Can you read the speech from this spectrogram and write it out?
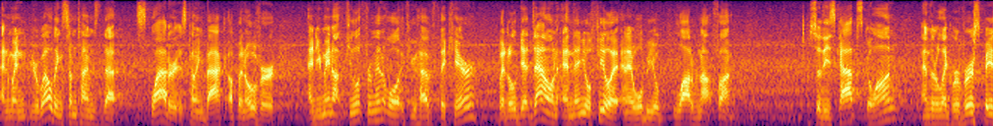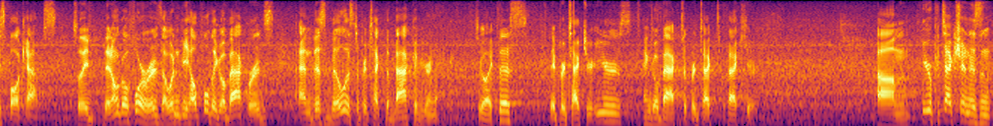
And when you're welding, sometimes that splatter is coming back up and over, and you may not feel it for a minute, well, if you have thick hair, but it'll get down, and then you'll feel it, and it will be a lot of not fun. So these caps go on, and they're like reverse baseball caps. So they, they don't go forwards, that wouldn't be helpful, they go backwards, and this bill is to protect the back of your neck. So you're like this, they protect your ears, and go back to protect back here. Um, ear protection isn't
